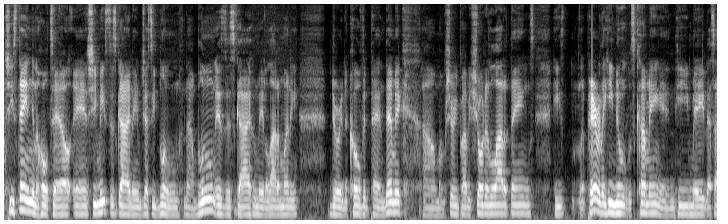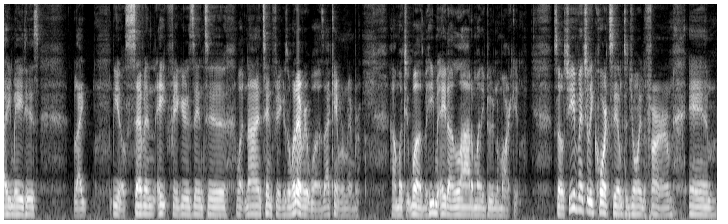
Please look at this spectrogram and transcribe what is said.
she's staying in the hotel and she meets this guy named Jesse Bloom. Now, Bloom is this guy who made a lot of money during the COVID pandemic. Um, I'm sure he probably shorted a lot of things. He's apparently he knew it was coming, and he made that's how he made his like you know seven, eight figures into what nine, ten figures or whatever it was. I can't remember how much it was, but he made a lot of money during the market. So she eventually courts him to join the firm, and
